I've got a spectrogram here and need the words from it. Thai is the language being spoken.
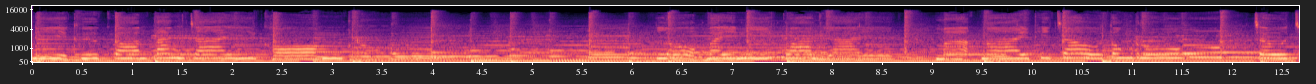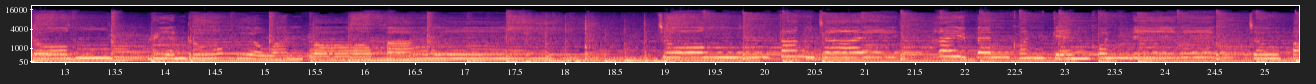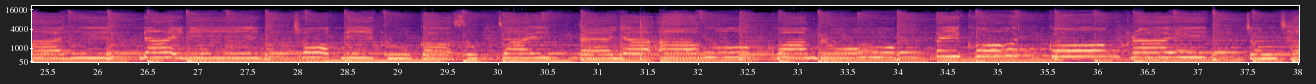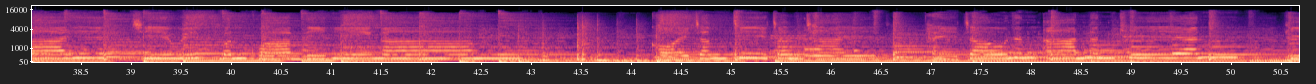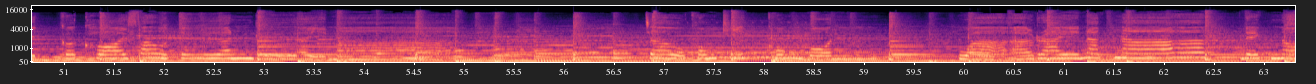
นี่คือความตั้งใจของ อยเฝ้าเตือนเรื่อยมา เจ้าคงคิดคงบนว่าอะไรนักหนา เด็กน้อย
